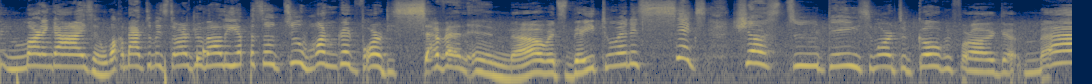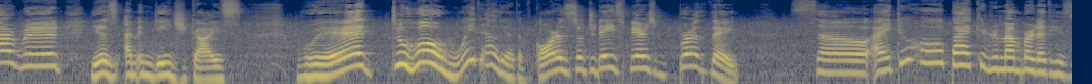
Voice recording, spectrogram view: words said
Good morning, guys, and welcome back to my Stardew Valley episode 247. And now it's day 26. Just two days more to go before I get married. Yes, I'm engaged, guys. With to whom? With Elliott, of course. So today is Pierre's birthday. So I do hope I can remember that his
